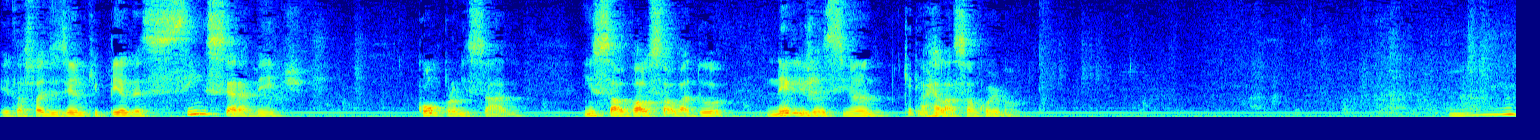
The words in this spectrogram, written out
Ele está só dizendo que Pedro é sinceramente compromissado em salvar o Salvador, negligenciando Querido. a relação com o irmão. Hum.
